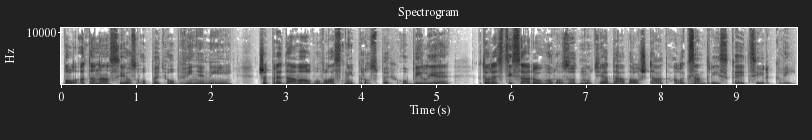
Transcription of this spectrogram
bol Atanásios opäť obvinený, že predával vo vlastný prospech obilie, ktoré z cisárovho rozhodnutia dával štát Aleksandrijskej církvy.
